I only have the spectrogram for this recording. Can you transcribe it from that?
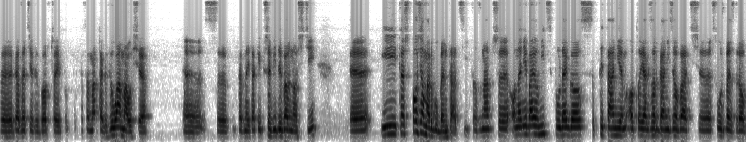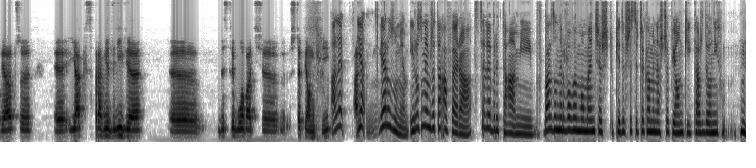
w Gazecie Wyborczej. Profesor Matczak wyłamał się e, z pewnej takiej przewidywalności e, i też poziom argumentacji, to znaczy one nie mają nic wspólnego z pytaniem o to, jak zorganizować e, służbę zdrowia, czy jak sprawiedliwie dystrybuować e, szczepionki. Ale ja, ja rozumiem i rozumiem, że ta afera z celebrytami w bardzo nerwowym momencie, kiedy wszyscy czekamy na szczepionki, każdy o nich, hm,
